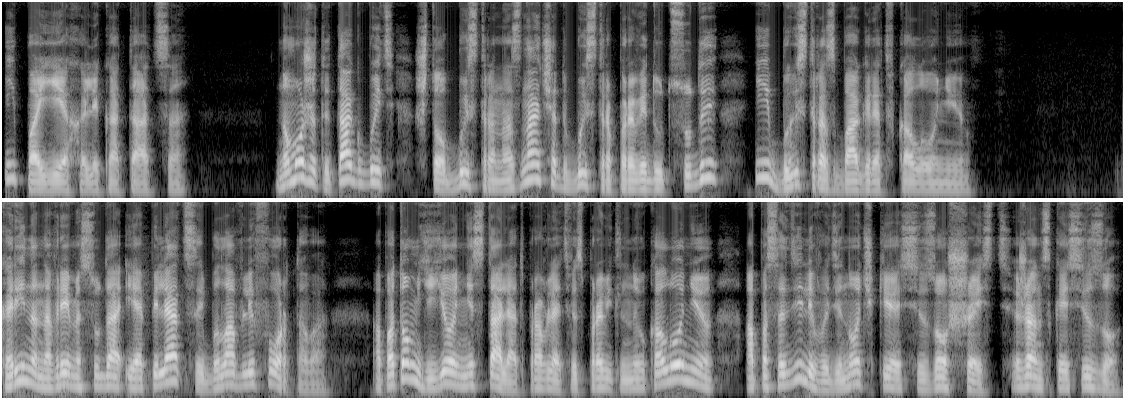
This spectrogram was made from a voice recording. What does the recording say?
и поехали кататься. Но может и так быть, что быстро назначат, быстро проведут суды и быстро сбагрят в колонию. Карина на время суда и апелляции была в Лефортово, а потом ее не стали отправлять в исправительную колонию, а посадили в одиночке СИЗО-6, женское СИЗО,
